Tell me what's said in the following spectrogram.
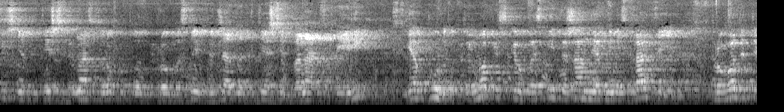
січня 2012 року про- обласний бюджет на 2012 рік є пункт Тернопільській обласній державній адміністрації проводити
